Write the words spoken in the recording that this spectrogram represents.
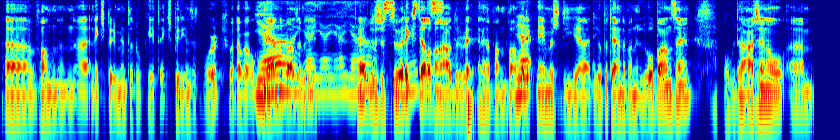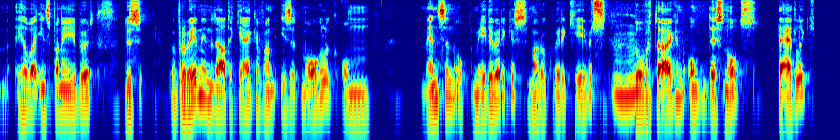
eh, van een, eh, een experiment dat ook heet Experience at Work, waar we ook mee aan de basis hebben. ja, ja, ja, Hè, dus het werkstellen van, ouder, eh, van, van werknemers die, die op het einde van hun loopbaan zijn. Ook daar zijn al ehm, heel wat inspanningen gebeurd. Dus we proberen inderdaad te kijken van, is het mogelijk om mensen, ook medewerkers, maar ook werkgevers, Mhm. te overtuigen om desnoods tijdelijk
